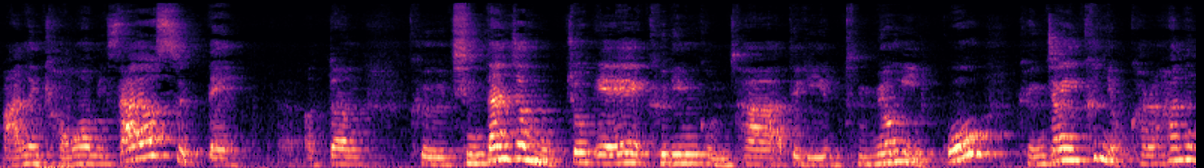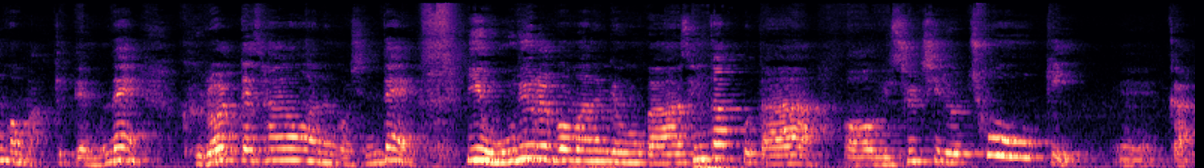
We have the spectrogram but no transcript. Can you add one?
많은 경험이 쌓였을 때 어떤 그 진단적 목적의 그림 검사들이 분명히 있고 굉장히 큰 역할을 하는 건 맞기 때문에 그럴 때 사용하는 것인데 이 오류를 범하는 경우가 생각보다 어, 미술 치료 초기 예, 그러니까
